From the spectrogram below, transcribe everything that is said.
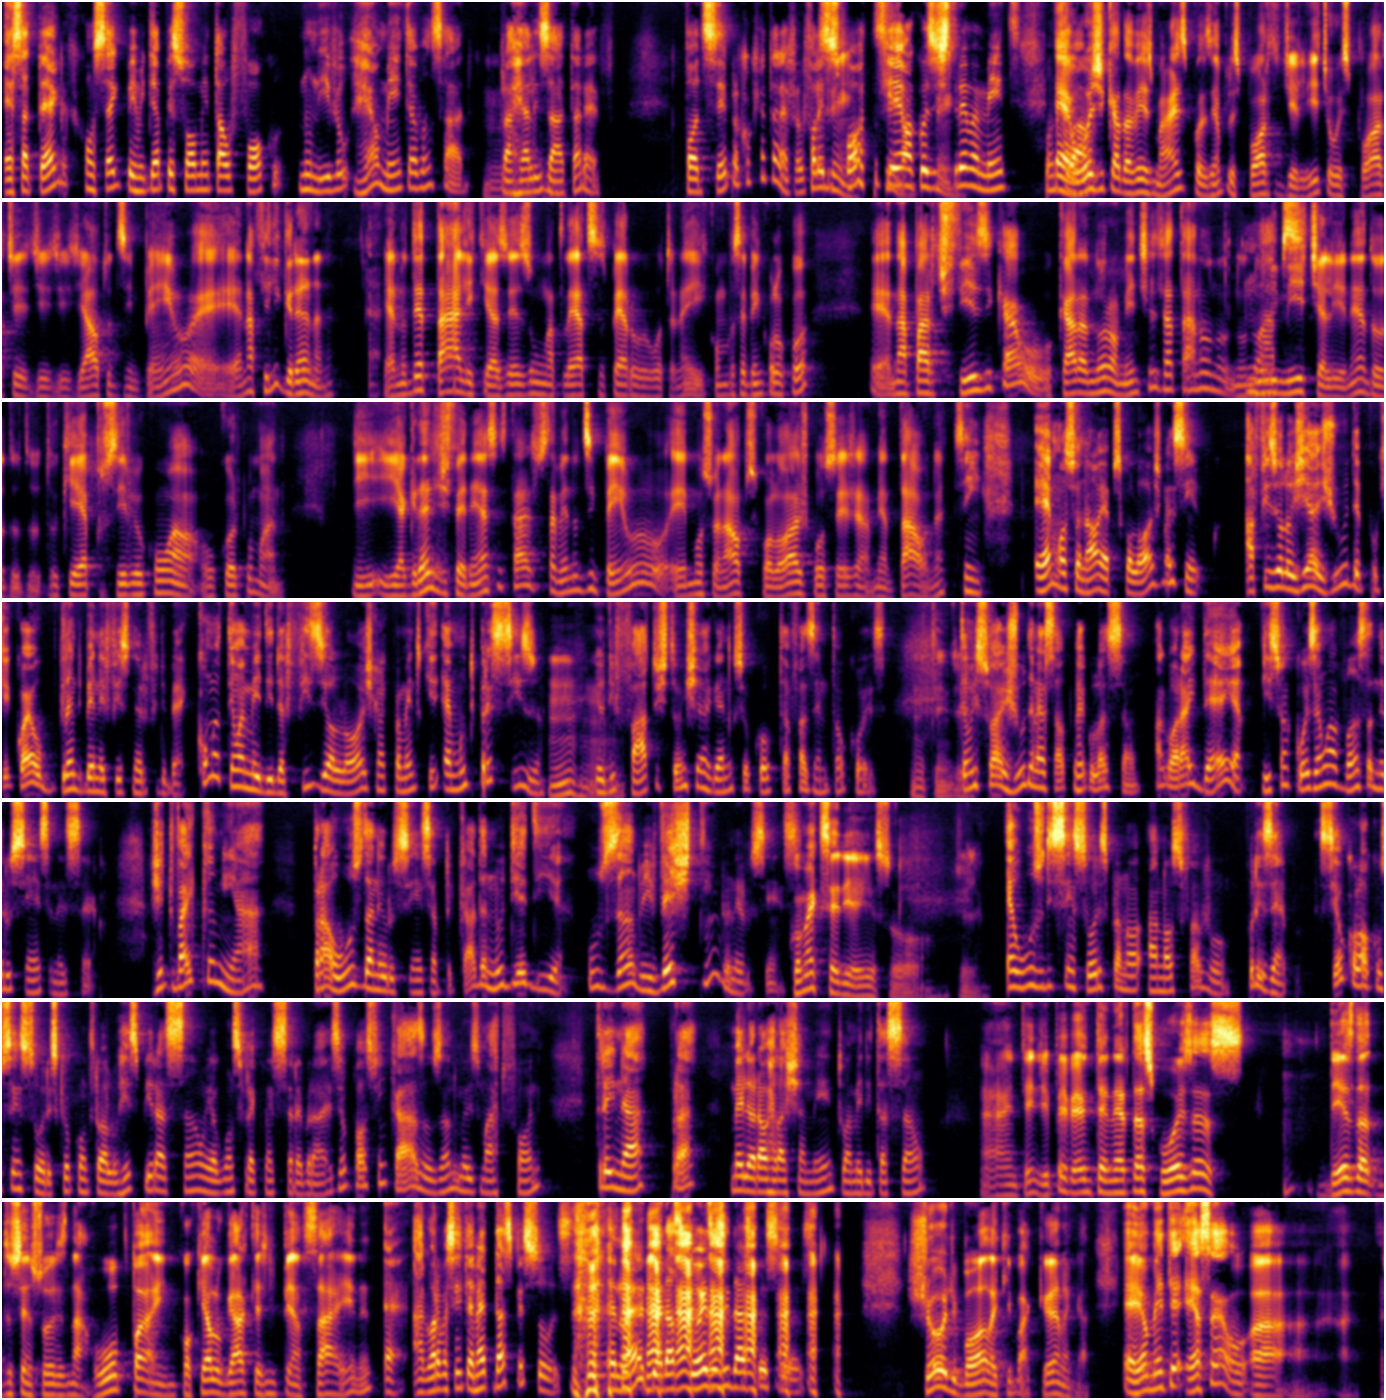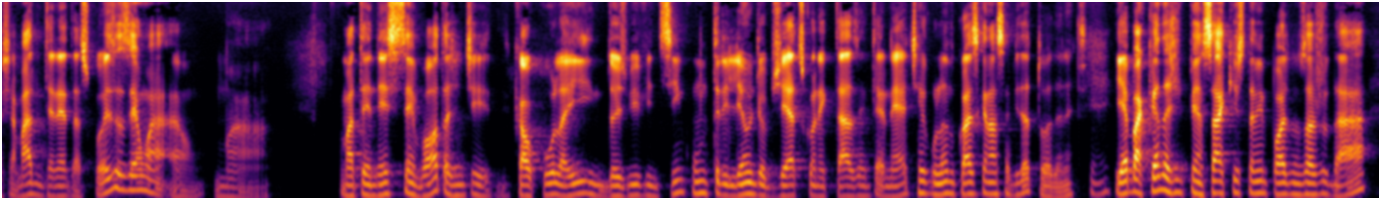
Essa técnica consegue permitir a pessoa aumentar o foco no nível realmente avançado para Hum. realizar a tarefa. Pode ser para qualquer tarefa. Eu falei do Sim, esporte porque sim, é uma coisa sim. extremamente É, pontual. hoje, cada vez mais, por exemplo, esporte de elite ou esporte de, de, de alto desempenho é, é na filigrana, né? É no detalhe que às vezes um atleta se espera o outro, né? E como você bem colocou, é, na parte física, o, o cara normalmente ele já está no, no, no- No limite ali, né? Do, do, do- que é possível com a- o corpo humano. E, e a grande diferença está justamente no desempenho emocional, psicológico, ou seja, mental, né? Sim, é emocional, é psicológico, mas assim, a fisiologia ajuda, porque qual é o grande benefício do neurofeedback? Como eu tenho uma medida fisiológica, um equipamento que é muito preciso. Uhum, Eu, de fato, estou enxergando que o seu corpo está fazendo tal coisa. Entendi. Então, isso ajuda nessa autorregulação. Agora, a ideia, isso é uma coisa, é um avanço da neurociência nesse século. A gente vai caminhar para o uso da neurociência aplicada no dia a dia, usando, investindo em neurociência. Como é que seria isso, Juliano? é o uso de sensores para no, a nosso favor. Por exemplo, se eu coloco os sensores que eu controlo respiração e algumas frequências cerebrais, eu posso em casa, usando meu smartphone, treinar para melhorar o relaxamento, a meditação. Ah, entendi. A internet das coisas, desde a, dos sensores na roupa, em qualquer lugar que a gente pensar aí, né? É, agora vai ser a internet das pessoas, não é? Tem das coisas e das pessoas. Show de bola, que bacana, cara. É, realmente, essa é a, a- a chamada internet das coisas é uma, uma, uma tendência sem volta. A gente calcula aí em 2025 um trilhão de objetos conectados à internet, regulando quase que a nossa vida toda. Né? Sim. E é bacana a gente pensar que isso também pode nos ajudar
